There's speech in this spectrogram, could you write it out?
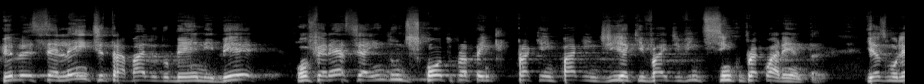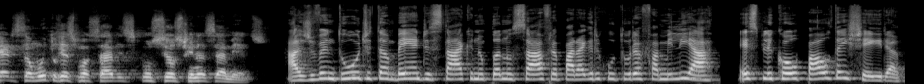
pelo excelente trabalho do BNB, oferece ainda um desconto para quem paga em dia que vai de 25 para 40. E as mulheres são muito responsáveis com seus financiamentos. A juventude também é destaque no Plano Safra para a Agricultura Familiar, explicou Paulo Teixeira.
